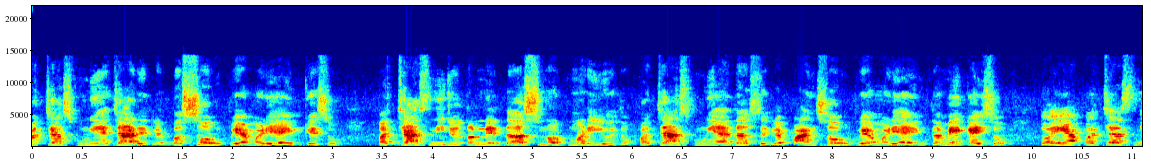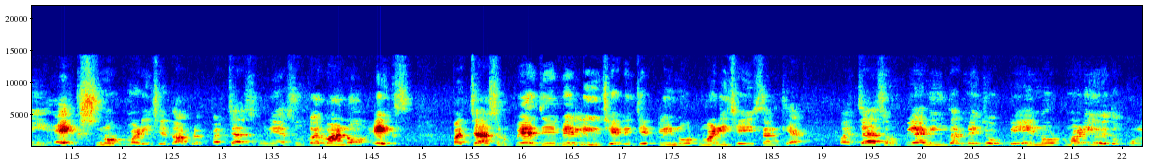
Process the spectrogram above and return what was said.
પચાસ ગુણ્યા ચાર એટલે બસો રૂપિયા મળ્યા એમ કહેશો. પચાસની જો તમને દસ નોટ મળી હોય, તો પચાસ ગુણ્યા દસ એટલે પાંચસો રૂપિયા મળ્યા એમ તમે કહેશો. તો અહીંયા પચાસની એક્સ નોટ મળી છે. તો આપણે પચાસ ગુણ્યા શું કરવાનો? એક્સ પચાસ રૂપિયા જે વેલ્યુ છે અને જેટલી નોટ મળી છે એ સંખ્યા. પચાસ રૂપિયાની તમને જો બે નોટ મળી હોય તો કુલ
